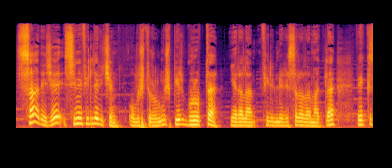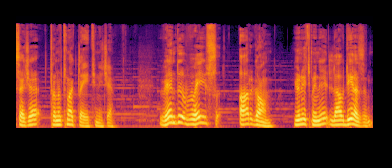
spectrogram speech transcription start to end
sadece sinefiller için oluşturulmuş bir grupta yer alan filmleri sıralamakla ve kısaca tanıtmakla yetineceğim. When the Waves Are Gone yönetmeni Lav Diaz'ın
